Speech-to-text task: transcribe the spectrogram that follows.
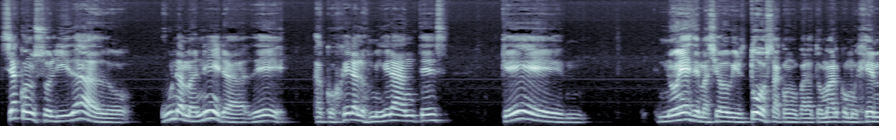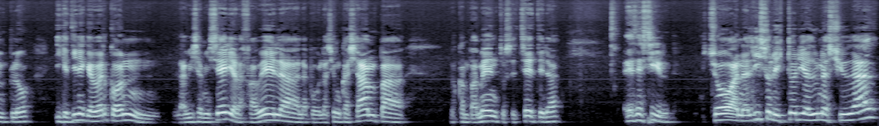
se ha consolidado una manera de acoger a los migrantes que no es demasiado virtuosa como para tomar como ejemplo y que tiene que ver con la Villa Miseria, la favela, la población callampa, los campamentos, etc. Es decir, yo analizo la historia de una ciudad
